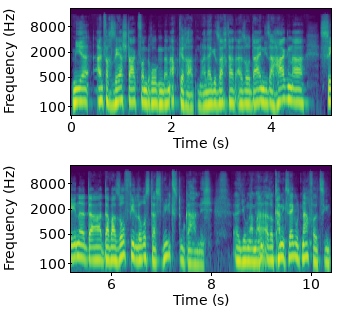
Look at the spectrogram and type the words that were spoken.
mir einfach sehr stark von Drogen dann abgeraten, weil er gesagt hat, also da in dieser Hagener Szene, da, da war so viel los, das willst du gar nicht, äh, junger Mann. Ja. Also kann ich sehr gut nachvollziehen.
